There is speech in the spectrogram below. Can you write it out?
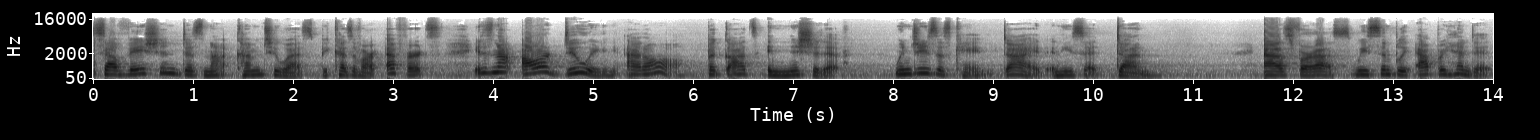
Salvation does not come to us because of our efforts. It is not our doing at all, but God's initiative. When Jesus came, died, and he said, Done. As for us, we simply apprehend it,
